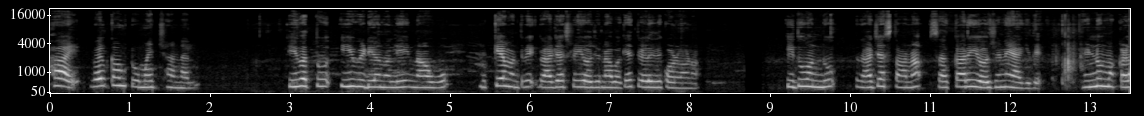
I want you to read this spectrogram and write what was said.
Hi welcome to my channel ಇವತ್ತು ಈ ವಿಡಿಯೋನಲ್ಲಿ ನಾವು ಮುಖ್ಯಮಂತ್ರಿ ರಾಜಶ್ರೀ ಯೋಜನಾ ಬಗ್ಗೆ ತಿಳಿದುಕೊಳ್ಳೋಣ. ಇದು ಒಂದು ರಾಜಸ್ಥಾನ ಸರ್ಕಾರಿ ಯೋಜನೆಯಾಗಿದೆ. ಹೆಣ್ಣು ಮಕ್ಕಳ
